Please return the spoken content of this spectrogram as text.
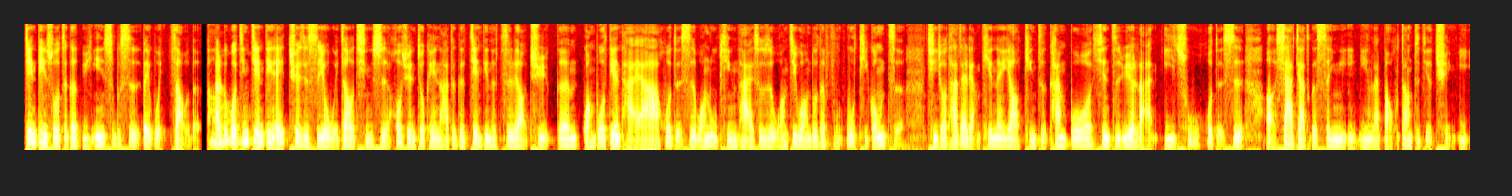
鉴定说这个语音是不是。被伪造的，那如果经鉴定，哎，确实是有伪造的情势，候选人就可以拿这个鉴定的资料去跟广播电台啊，或者是网络平台，是不是网际网络的服务提供者，请求他在两天内要停止刊播、限制阅览、移除，或者是呃下架这个声音影音，来保障自己的权益。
